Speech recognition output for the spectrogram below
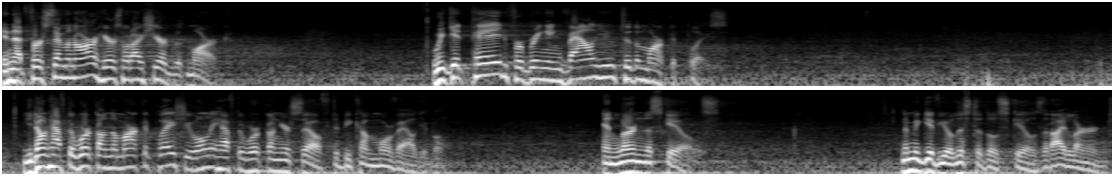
In that first seminar, here's what I shared with Mark. We get paid for bringing value to the marketplace. You don't have to work on the marketplace, you only have to work on yourself to become more valuable and learn the skills. Let me give you a list of those skills that I learned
